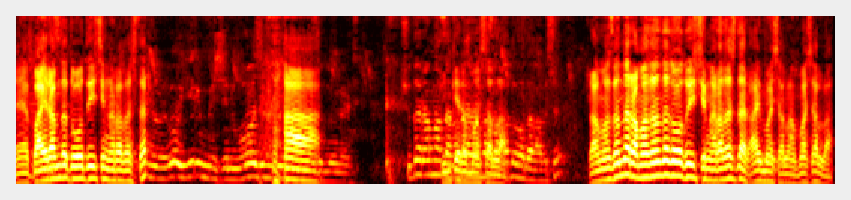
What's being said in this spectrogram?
Ee, bayramda doğduğu için arkadaşlar. O 25'inin ağzını Ha. böyle. Şu da Ramazan. Bin kere maşallah. Ramazan'da doğdu abisi. Ramazan'da Ramazan'da doğduğu için arkadaşlar. Ay maşallah maşallah.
